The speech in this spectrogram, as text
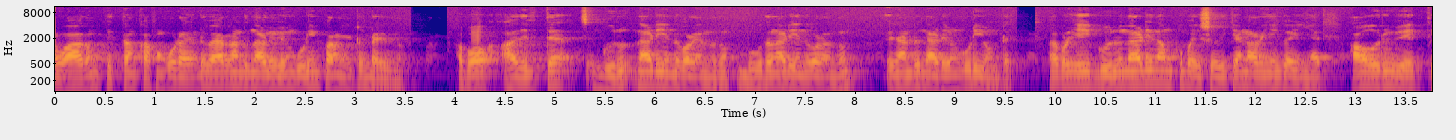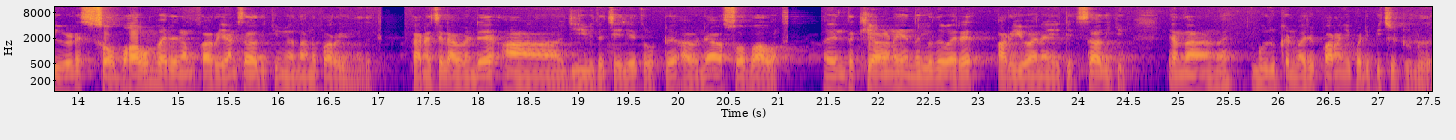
വാദം പിത്തം കഫം കൂടാണ്ട് വേറെ രണ്ട് നാടുകളെയും കൂടിയും പറഞ്ഞിട്ടുണ്ടായിരുന്നു. അപ്പോൾ അതിലത്തെ ഗുരുനാടി എന്ന് പറയുന്നതും ഭൂതനാടി എന്ന് പറയുന്നതും രണ്ട് നാഡികളും കൂടിയുണ്ട്. അപ്പോൾ ഈ ഗുരുനാടി നമുക്ക് പരിശോധിക്കാൻ അറിഞ്ഞുകഴിഞ്ഞാൽ ആ ഒരു വ്യക്തിയുടെ സ്വഭാവം വരെ നമുക്ക് അറിയാൻ സാധിക്കും എന്നാണ് പറയുന്നത്. കാരണം വെച്ചാൽ അവന്റെ ജീവിതചര്യ തൊട്ട് അവന്റെ ആ സ്വഭാവം എന്തൊക്കെയാണ് എന്നുള്ളത് വരെ അറിയുവാനായിട്ട് സാധിക്കും എന്നാണ് ഗുരുക്കന്മാർ പറഞ്ഞ് പഠിപ്പിച്ചിട്ടുള്ളത്.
